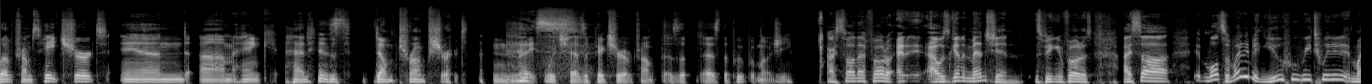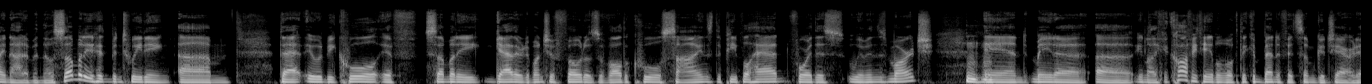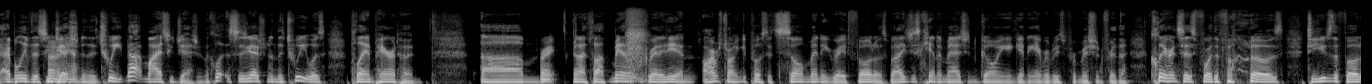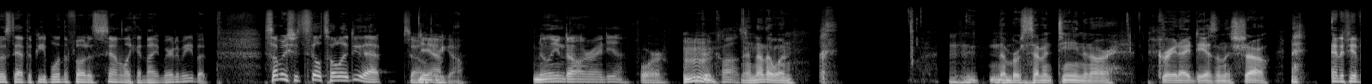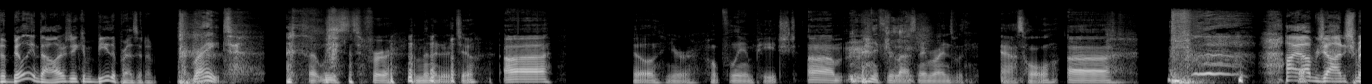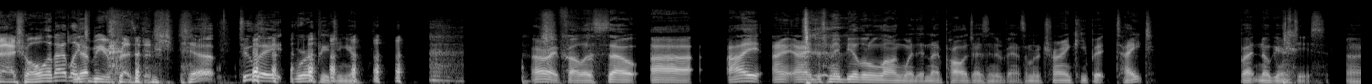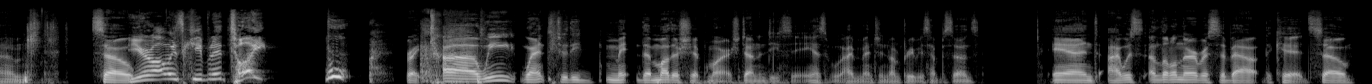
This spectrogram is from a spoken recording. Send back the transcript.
Love Trump's hate shirt, and um, Hank had his dump Trump shirt, Nice. which has a picture of Trump as, a, as the poop emoji. I saw that photo, and I was going to mention. Speaking of photos, I saw. It might have been you who retweeted it. It might not have been though. Somebody had been tweeting um, that it would be cool if somebody gathered a bunch of photos of all the cool signs that people had for this women's march Mhm. and made a, uh you know like a coffee table book that could benefit some good charity. I believe the Oh, suggestion yeah. in the tweet, not my suggestion, the cl- suggestion in the tweet was Planned Parenthood. Um, Right. And I thought, man, that's a great idea. And Armstrong, you posted so many great photos, but I just can't imagine going and getting everybody's permission for the clearances for the photos, to use the photos, to have the people in the photos sounded like a nightmare to me. But somebody should still totally do that. So Yeah. there you go. Million dollar idea for a Mm, good cause. Another one. Mhm. Number 17 in our great ideas on the show. And if you have a billion dollars, you can be the president. Right. At least for a minute or two. Uh, You're hopefully impeached. Um, if your last name rhymes with asshole. Uh, Hi, I'm John Schmashhole, and I'd like Yep. to be your president. yep. Too late. We're impeaching you. All right, fellas. So, uh, I, I, I just may be a little long winded and I apologize in advance. I'm going to try and keep it tight, but no guarantees. Um, so You're always keeping it tight. Right. Uh, we went to the the mothership march down in DC, as I mentioned on previous episodes, and I was a little nervous about the kids. So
